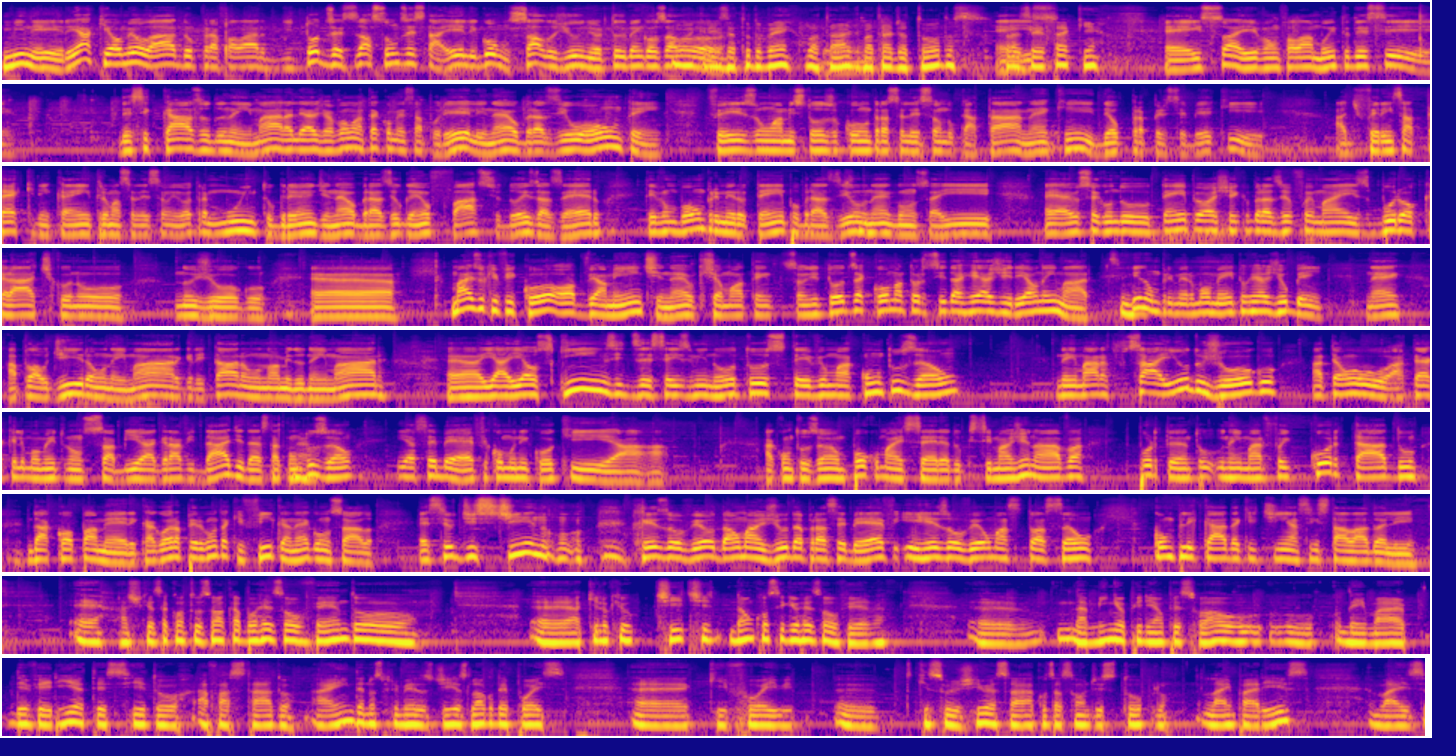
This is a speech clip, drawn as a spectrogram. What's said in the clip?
Mineiro. E aqui ao meu lado para falar de todos esses assuntos está ele, Gonçalo Júnior. Tudo bem, Gonçalo? Oi, Crisa, tudo bem? Boa tarde, boa tarde a todos. É Prazer isso. estar aqui. É isso aí, vamos falar muito desse desse caso do Neymar. Aliás, já vamos até começar por ele, né? O Brasil ontem fez um amistoso contra a seleção do Catar, né? Que deu para perceber que a diferença técnica entre uma seleção e outra é muito grande, né? O Brasil ganhou fácil, 2 a 0 Teve um bom primeiro tempo, o Brasil, Sim. né, Gonça? E é, aí o segundo tempo eu achei que o Brasil foi mais burocrático no, no jogo. É... Mas o que ficou, obviamente, né, o que chamou a atenção de todos é como a torcida reagiria ao Neymar. Sim. E num primeiro momento reagiu bem, né? Aplaudiram o Neymar, gritaram o nome do Neymar. É... e aí, aos 15, 16 minutos, teve uma contusão. Neymar saiu do jogo. Até, o, até aquele momento não se sabia a gravidade desta contusão. É. E a CBF comunicou que a, a contusão é um pouco mais séria do que se imaginava. Portanto, o Neymar foi cortado da Copa América. Agora a pergunta que fica, né, Gonçalo, é se o destino resolveu dar uma ajuda para a CBF e resolveu uma situação complicada que tinha se instalado ali. É, acho que essa contusão acabou resolvendo é, aquilo que o Tite não conseguiu resolver, né? Uh, na minha opinião pessoal, o, Neymar deveria ter sido afastado ainda nos primeiros dias, logo depois uh, que foi uh, que surgiu essa acusação de estupro lá em Paris, mas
